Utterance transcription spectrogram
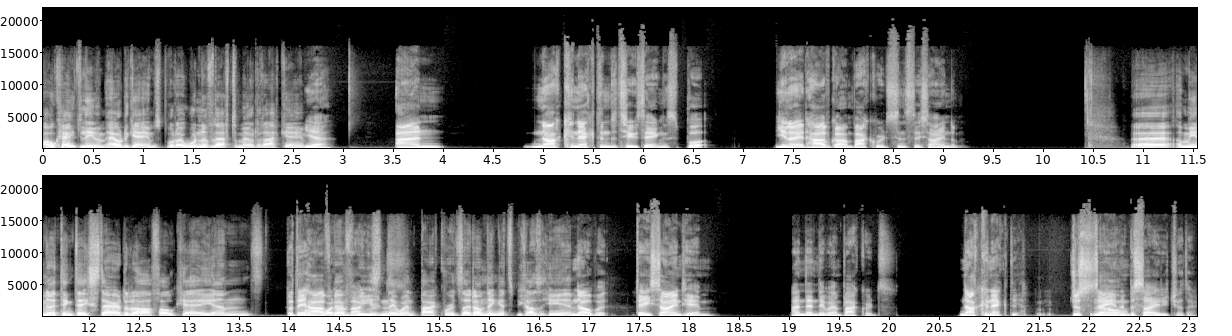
okay to leave him out of games, but I wouldn't have left him out of that game. Yeah. And not connecting the two things, but United have gone backwards since they signed him. Uh, I mean, I think they started off okay, and But they have whatever reason they went backwards. I don't think it's because of him. No, but they signed him and then they went backwards. Not connected. Just saying No. them beside each other.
